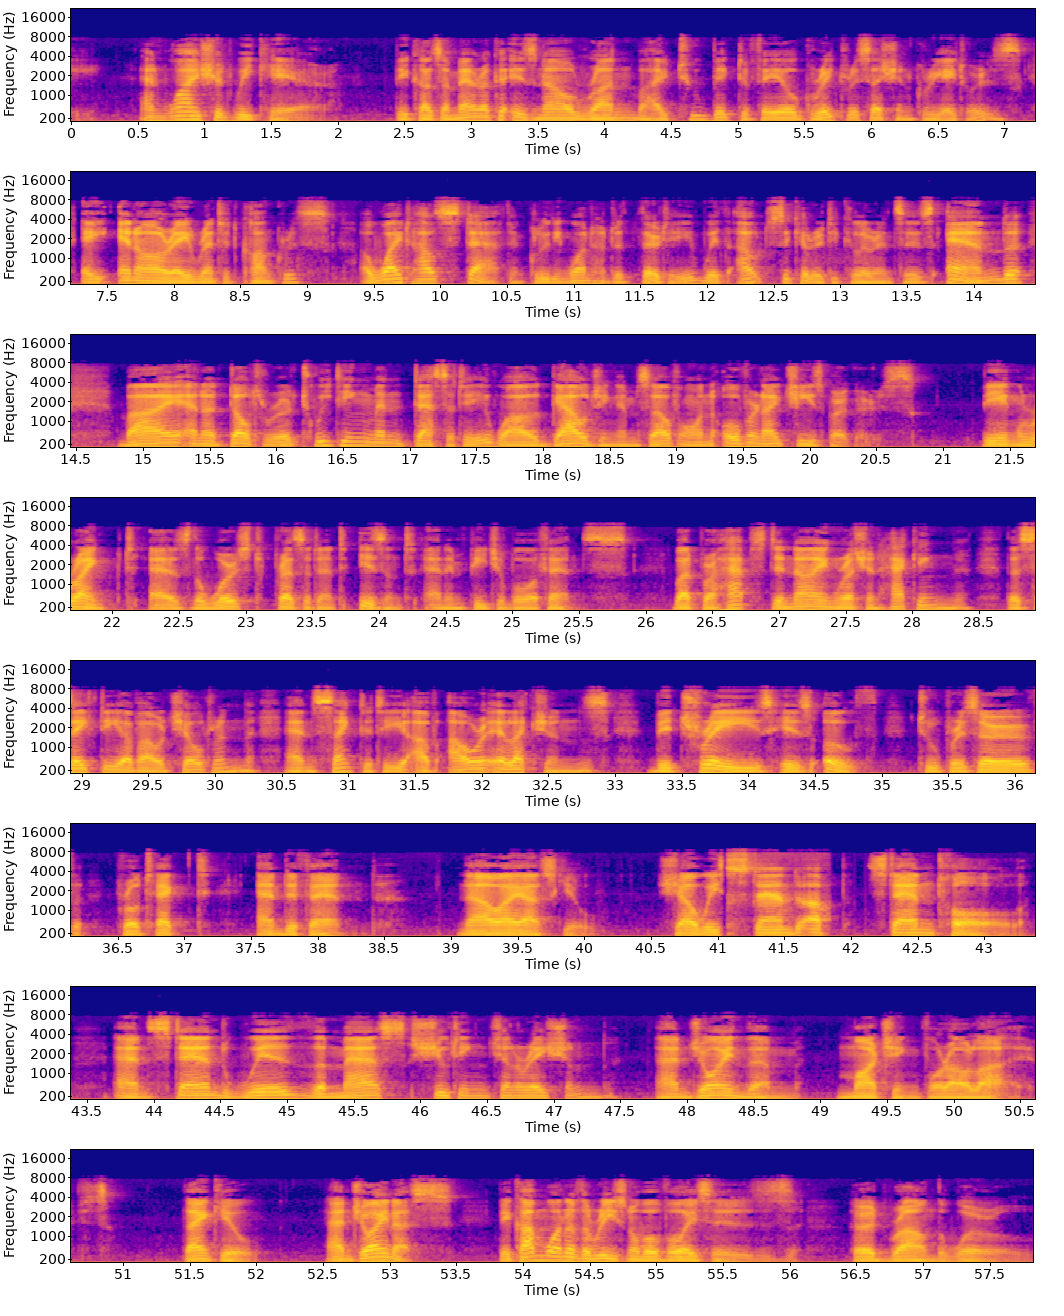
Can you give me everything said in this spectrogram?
And why should we care? Because America is now run by too big to fail Great Recession creators, a NRA rented Congress, a White House staff including 130 without security clearances, and by an adulterer tweeting mendacity while gouging himself on overnight cheeseburgers. Being ranked as the worst president isn't an impeachable offense. But perhaps denying Russian hacking, the safety of our children, and sanctity of our elections betrays his oath to preserve, protect, and defend. Now I ask you, shall we stand up, stand tall, and stand with the mass shooting generation, and join them marching for our lives? Thank you. And join us. Become one of the reasonable voices heard round the world.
